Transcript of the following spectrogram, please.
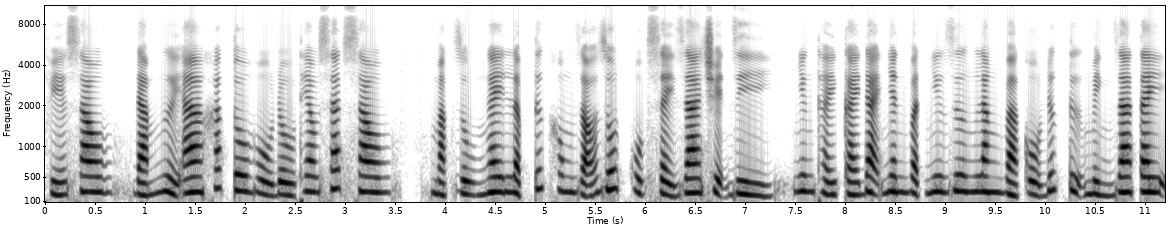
Phía sau, đám người A khắc tô hồ đồ theo sát sau. Mặc dù ngay lập tức không rõ rốt cuộc xảy ra chuyện gì, nhưng thấy cái đại nhân vật như Dương Lăng và Cổ Đức tự mình ra tay,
